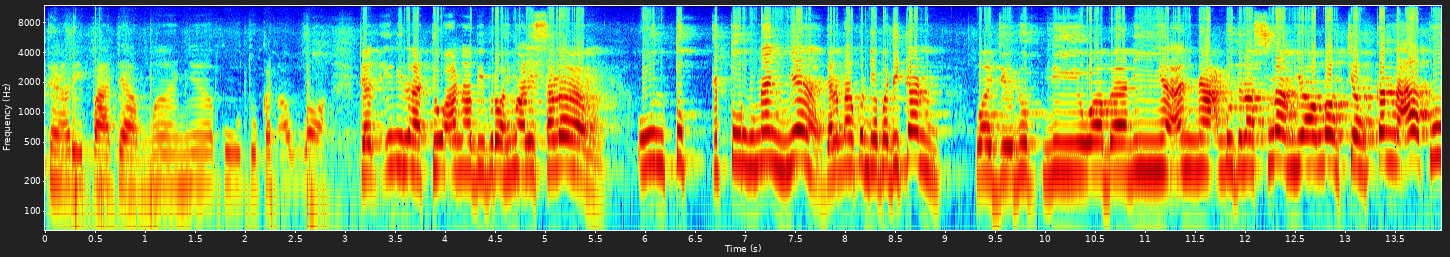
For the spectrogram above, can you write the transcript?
daripada menyekutukan Allah. Dan inilah doa Nabi Ibrahim alaihissalam untuk keturunannya dalam Al-Quran diabadikan wajnubni wa baniya an ya Allah jauhkanlah aku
